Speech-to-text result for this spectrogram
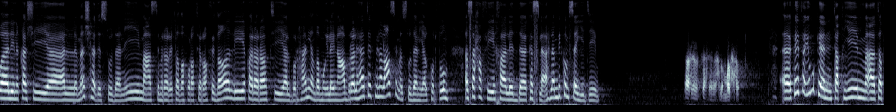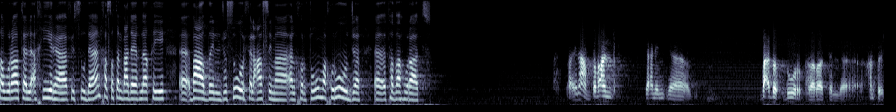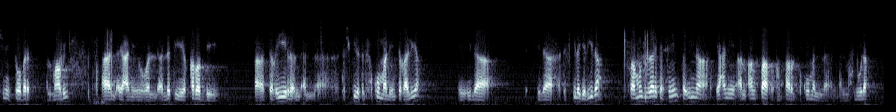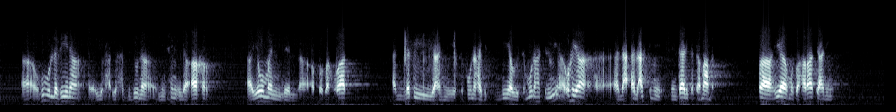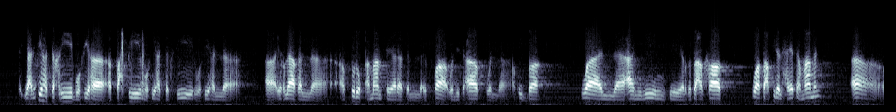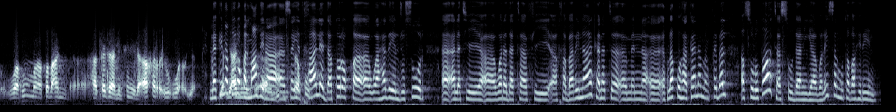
ولنقاش المشهد السوداني مع استمرار التظاهرات الرافضة لقرارات البرهان ينضم إلينا عبر الهاتف من العاصمة السودانية الخرطوم الصحفي خالد كسلة. أهلا بكم سيدي. أهلا وسهلا أهلا مرحبا. كيف يمكن تقييم التطورات الأخيرة في السودان خاصة بعد إغلاق بعض الجسور في العاصمة الخرطوم وخروج تظاهرات؟ أي نعم طبعا يعني بعد صدور قرارات 25 أكتوبر الماضي يعني والتي قضت بتغيير تشكيلة الحكومة الانتقالية إلى إلى تشكيلة جديدة. فمنذ ذلك الحين فإن يعني الأنصار أنصار الحكومة المحلولة هم الذين يحددون من حين إلى آخر يوما للتظاهرات التي يعني يصفونها بالسلمية ويسمونها سلمية وهي العكس من ذلك تماما. فهي مظاهرات يعني يعني فيها التخريب وفيها التحطيم وفيها التكسير وفيها إغلاق الطرق أمام سيارات الإطفاء والاسعاف والأطباء والعاملين في القطاع الخاص وتعطيل الحياة تماما. وهم طبعا هكذا من حين إلى آخر لكن الطرق يعني المعذرة سيد خالد الطرق وهذه الجسور التي وردت في خبرنا كانت من إغلاقها كان من قبل السلطات السودانية وليس المتظاهرين.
